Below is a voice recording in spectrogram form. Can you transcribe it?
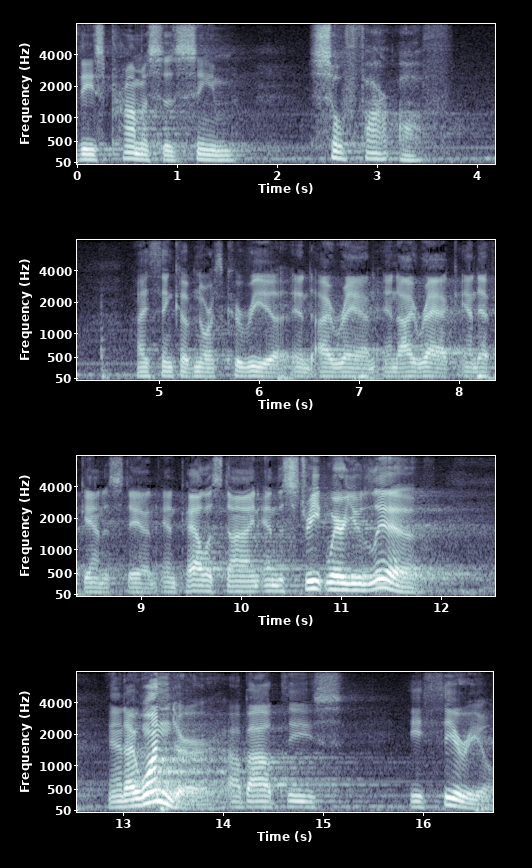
these promises seem so far off. I think of North Korea and Iran and Iraq and Afghanistan and Palestine and the street where you live. And I wonder about these ethereal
